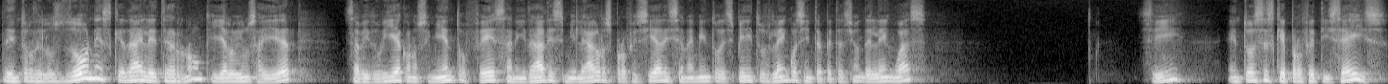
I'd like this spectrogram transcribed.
dentro de los dones que da el Eterno, que ya lo vimos ayer, sabiduría, conocimiento, fe, sanidades, milagros, profecía, discernimiento de espíritus, lenguas, interpretación de lenguas. ¿Sí? Entonces que profeticéis.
